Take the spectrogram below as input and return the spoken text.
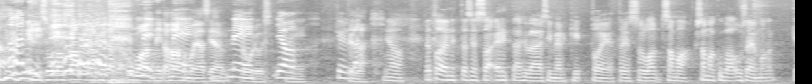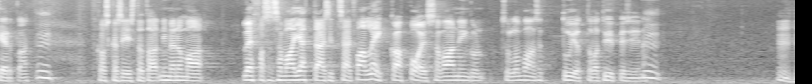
Ka- Eli sulla on kamera, millä sä kuvaat Niin, niitä niin, hahmoja siellä niin, ruuduissa. joo. Niin. Kyllä. Kyllä. Joo. Ja toi on itse asiassa erittäin hyvä esimerkki toi, että jos sulla on sama, sama kuva useamman kertaan. Mm. Koska siis tota, nimenomaan leffassa sä vaan jättäisit, sä et vaan leikkaa pois, sä vaan niin kun, sulla on vaan se tuijottava tyyppi siinä. Mm. Hmm.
